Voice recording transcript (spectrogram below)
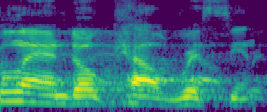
Lando Calrissian.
